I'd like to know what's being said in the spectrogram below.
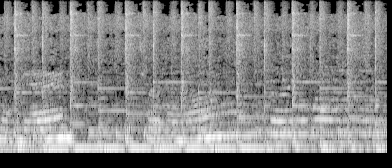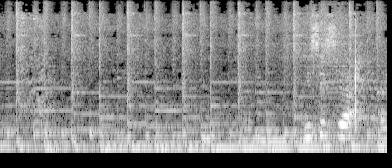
And then This is uh, I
